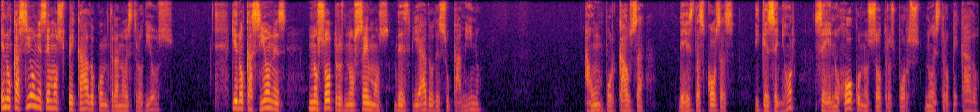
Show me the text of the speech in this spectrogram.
en ocasiones hemos pecado contra nuestro Dios y en ocasiones nosotros nos hemos desviado de su camino, aún por causa de estas cosas y que el Señor se enojó con nosotros por nuestro pecado.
